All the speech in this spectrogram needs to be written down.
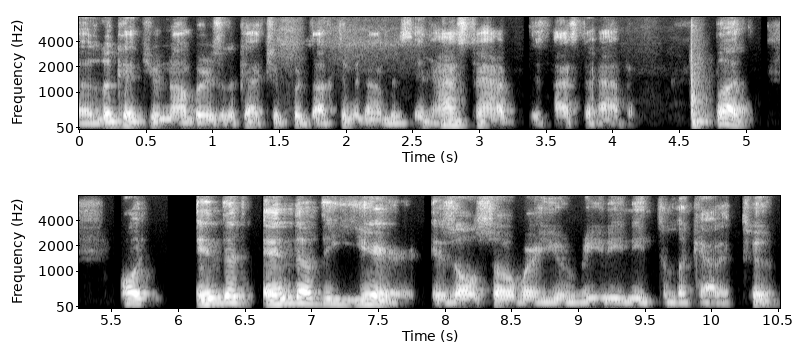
uh, look at your numbers look at your productivity numbers it has to happen it has to happen but oh, in the end of the year is also where you really need to look at it too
